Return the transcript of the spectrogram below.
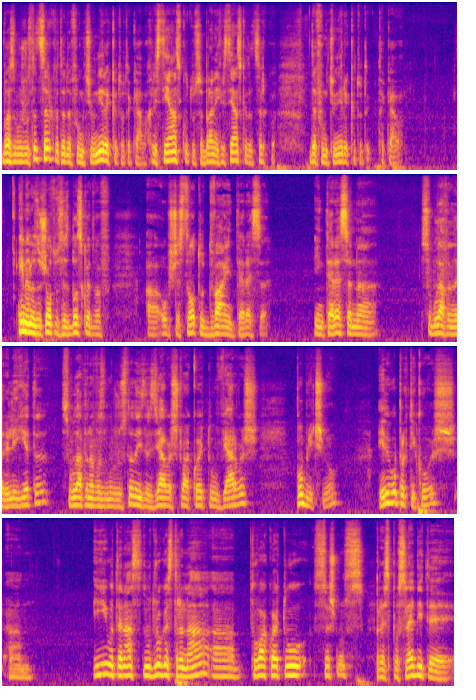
възможността църквата да функционира като такава. Християнското събрание, християнската църква да функционира като такава. Именно защото се сблъскват в а, обществото два интереса – интереса на свободата на религията, свободата на възможността да изразяваш това, което вярваш публично и да го практикуваш. И от една от друга страна, това, което всъщност през последните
